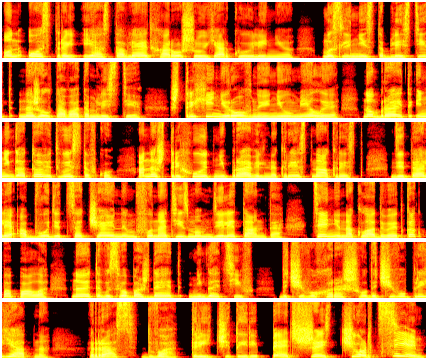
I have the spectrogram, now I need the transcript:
Он острый и оставляет хорошую яркую линию. Мысленисто блестит на желтоватом листе. Штрихи неровные, неумелые, но Брайт и не готовит выставку. Она штрихует неправильно, крест-накрест. Детали обводит с отчаянным фанатизмом дилетанта. Тени накладывает как попало, но это высвобождает негатив. Да чего хорошо, да чего приятно. Раз, два, три, четыре, пять, шесть, черт, семь!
